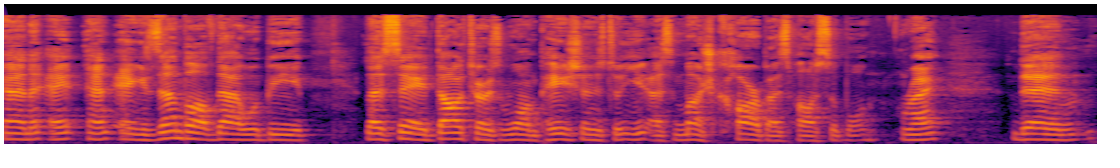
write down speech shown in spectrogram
And a, an example of that would be, let's say doctors want patients to eat as much carb as possible, right? Then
